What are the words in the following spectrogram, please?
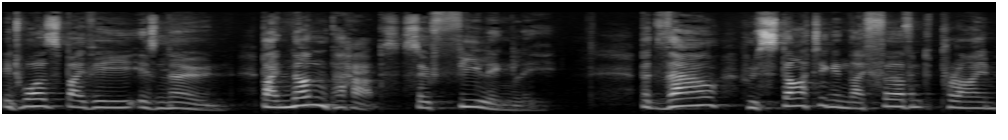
It was by thee is known, by none perhaps so feelingly. But thou, who starting in thy fervent prime,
